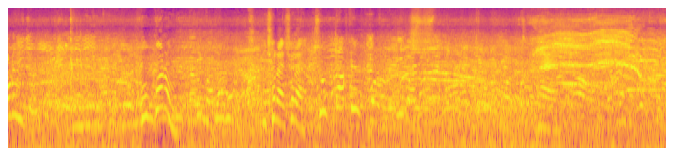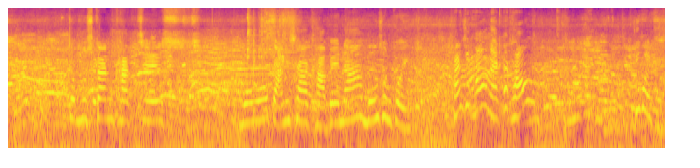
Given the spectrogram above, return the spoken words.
গরম তো। খুব গরম? সরাই সরাই স্যুপটা খুব গরম। হ্যাঁ। তো মুস্কান খাচ্ছে মোমো তানিশা খাবে না। মৌসুম কই? তানিশা খাও না একটা খাও। কি বলছিস?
